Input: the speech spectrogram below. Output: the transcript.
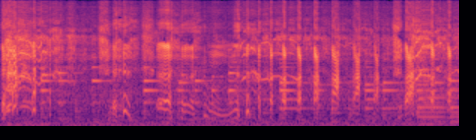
-huh at this dude.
